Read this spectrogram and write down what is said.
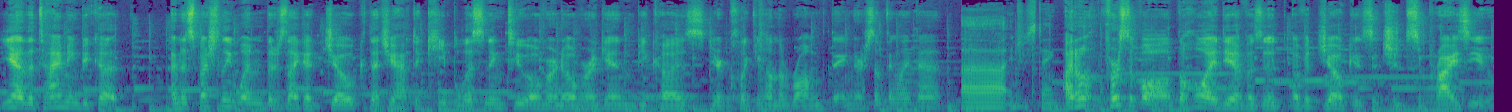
yeah, the timing because and especially when there's like a joke that you have to keep listening to over and over again because you're clicking on the wrong thing or something like that. Uh, interesting. I don't. First of all, the whole idea of a of a joke is it should surprise you.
